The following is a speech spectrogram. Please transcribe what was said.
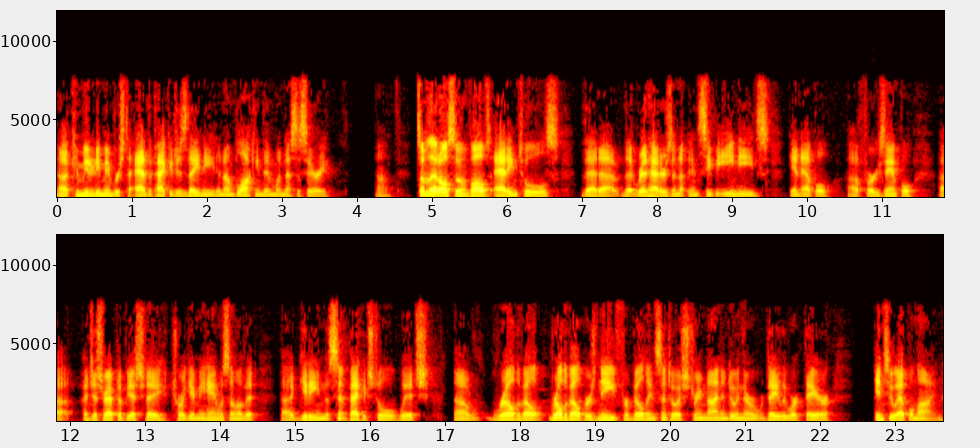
uh, community members to add the packages they need and unblocking them when necessary. Uh, some of that also involves adding tools that uh, that Red Hatters and, and CPE needs in EPEL. Uh, for example, uh, I just wrapped up yesterday. Troy gave me a hand with some of it, uh, getting the SIMP package tool, which RHEL, develop, RHEL developers need for building CentOS Stream 9 and doing their daily work there into EPEL 9.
